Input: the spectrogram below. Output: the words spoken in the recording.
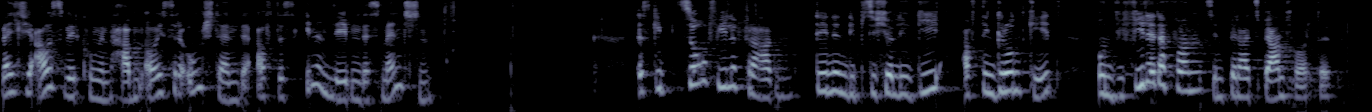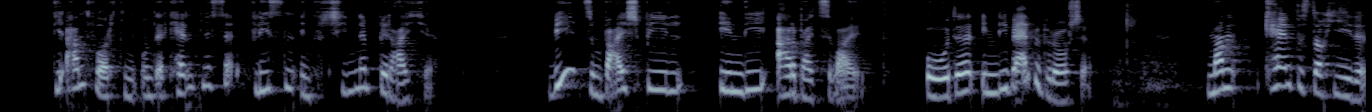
Welche Auswirkungen haben äußere Umstände auf das Innenleben des Menschen? Es gibt so viele Fragen, denen die Psychologie auf den Grund geht und wie viele davon sind bereits beantwortet. Die Antworten und Erkenntnisse fließen in verschiedene Bereiche, wie zum Beispiel in die Arbeitswelt oder in die Werbebranche. Man kennt es doch jeder.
